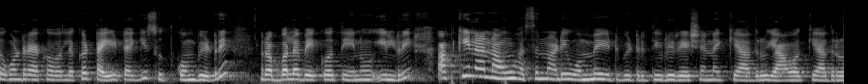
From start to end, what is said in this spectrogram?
ತೊಗೊಂಡ್ರೆ ಯಾಕೆ ಟೈಟಾಗಿ ಸುತ್ಕೊಂಬಿಡ್ರಿ. ರಬ್ಬಲ ಬೇಕೋತೇನು ಇಲ್ರಿ. ಅಕ್ಕಿನ ನಾವು ಹಸನ್ ಮಾಡಿ ಒಮ್ಮೆ ಇಟ್ಬಿಟ್ಟಿರ್ತೀವಿ ರೇಷನ್ ಅಕ್ಕಿ ಆದರೂ, ಯಾವ ಅಕ್ಕಿ ಆದ್ರೂ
